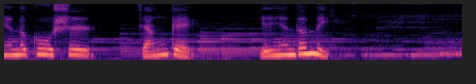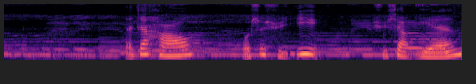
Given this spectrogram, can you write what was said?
妍的故事讲给妍妍的你。大家好，我是许艺，许小妍。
